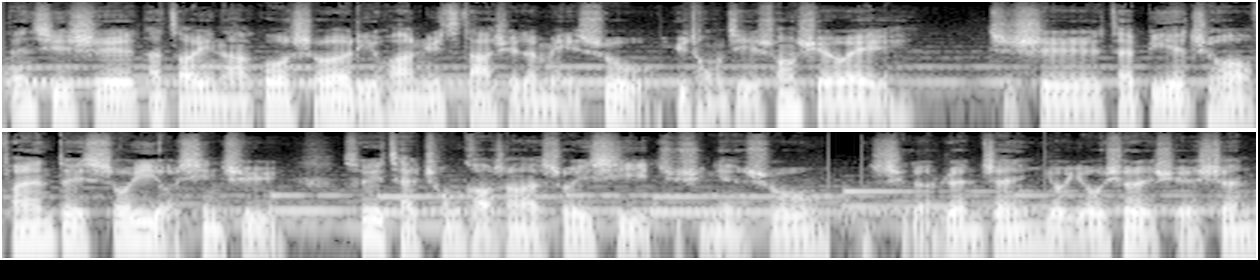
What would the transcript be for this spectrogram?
但其实他早已拿过首尔梨花女子大学的美术与统计双学位。只是在毕业之后，发现对兽医有兴趣，所以才重考上了兽医系继续念书，是个认真又优秀的学生。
